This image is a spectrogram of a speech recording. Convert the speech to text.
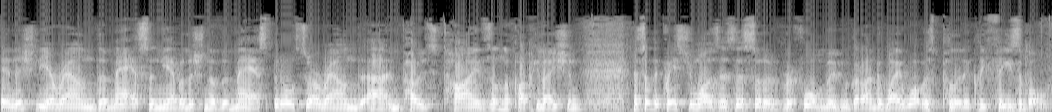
initially around the Mass and the abolition of the Mass, but also around uh, imposed tithes on the population. And so the question was as this sort of reform movement got underway, what was politically feasible?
